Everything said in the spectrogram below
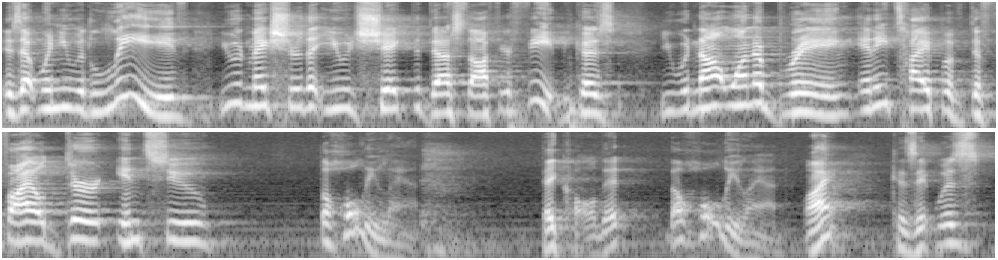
is that when you would leave, you would make sure that you would shake the dust off your feet because you would not want to bring any type of defiled dirt into the Holy Land. They called it the Holy Land. Why? Because it was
